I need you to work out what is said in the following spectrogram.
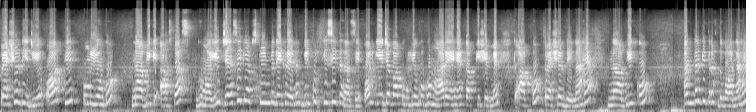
प्रेशर दीजिए और फिर उंगलियों को नाभि के आसपास घुमाइए। जैसे कि आप स्क्रीन पे देख रहे हैं ना, बिल्कुल इसी तरह से। और ये जब आप उंगलियों को घुमा रहे हैं कप की शेप में तो आपको प्रेशर देना है, नाभि को अंदर की तरफ़ दबाना है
